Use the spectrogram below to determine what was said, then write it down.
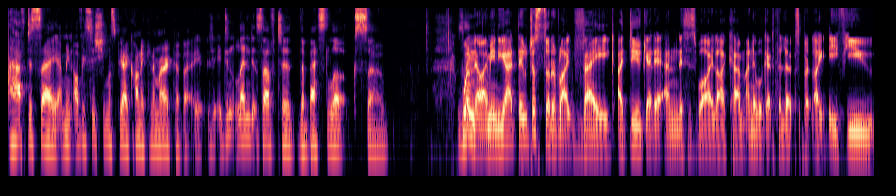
I have to say, I mean, obviously she must be iconic in America, but it, it didn't lend itself to the best looks. So Well, no, I mean, yeah, they were just sort of like vague. I do get it, and this is why, like, um, I know we'll get to the looks, but like, if you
